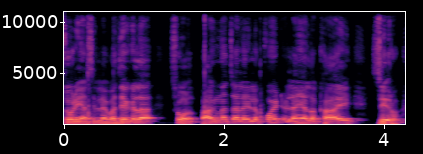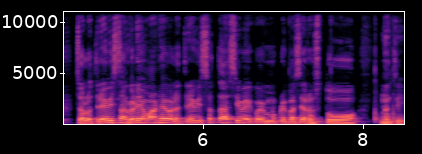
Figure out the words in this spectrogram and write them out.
ચોર્યાસી. એટલે વધે કેટલા? સોળ. ભાગના ચાલે એટલે પોઈન્ટ એટલે અહીંયા લખાય ઝીરો ચલો, ત્રેવીસના ઘડિયામાં આઠ આવ્યો એટલે ત્રેવીસ સત્તા સિવાય કોઈ આપણી પાસે રસ્તો નથી.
